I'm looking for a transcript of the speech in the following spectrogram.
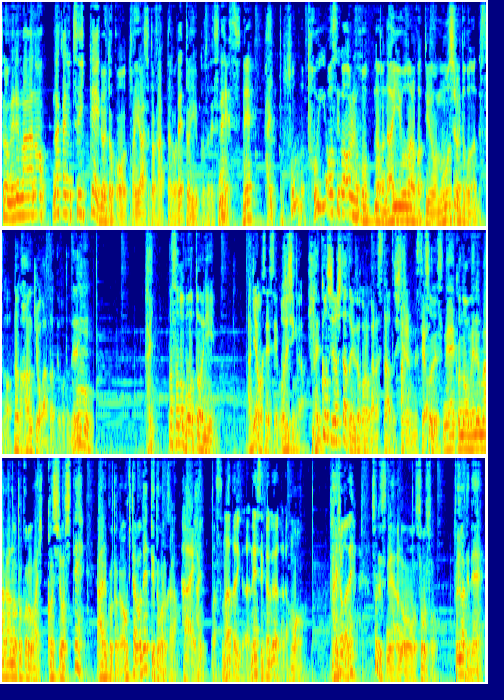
そのメルマガの中について、いろいろとこう、問い合わせとかあったので、ということですね。ですね。はい。そんな問い合わせがある方、なんか内容なのかっていうのは面白いところなんですが、なんか反響があったということでね。うん。はい。まあその冒頭に、秋山先生ご自身が引っ越しをしたというところからスタートしてるんですよ。そうですね。このメルマガのところは引っ越しをして、あることが起きたのでっていうところから。はい。はい。まあそのあたりからね、せっかくだからもう、行きましょうかね。そうですね。あの、そうそう。というわけで、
